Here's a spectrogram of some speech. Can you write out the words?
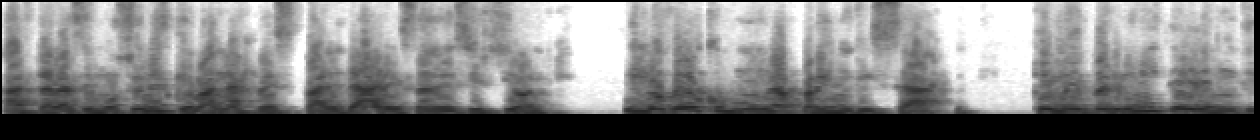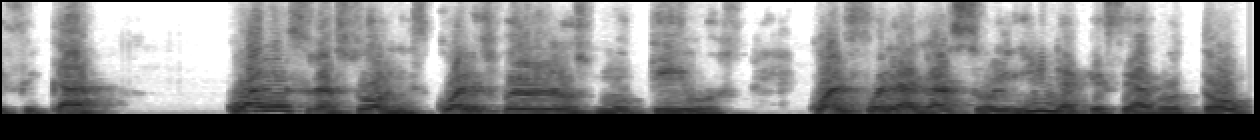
hasta las emociones que van a respaldar esa decisión, y lo veo como un aprendizaje que me permite identificar cuáles razones, cuáles fueron los motivos, cuál fue la gasolina que se agotó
